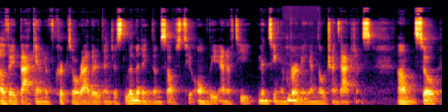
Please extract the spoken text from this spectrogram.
of a backend of crypto rather than just limiting themselves to only nft minting and burning and no transactions um, so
